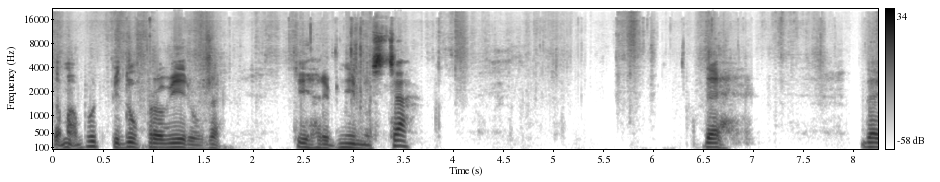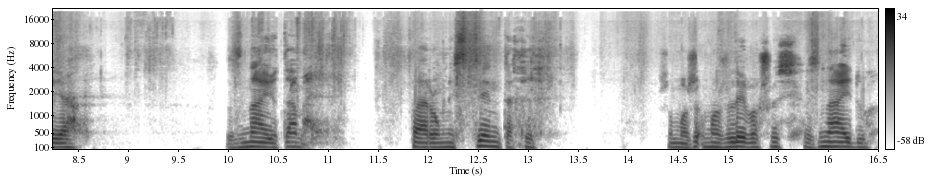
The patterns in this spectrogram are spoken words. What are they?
то, мабуть, піду провірю вже ті грибні місця, де, де я знаю там пару місцин таких, що може, можливо щось знайду.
